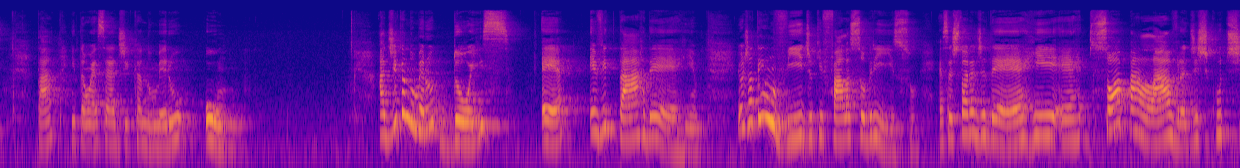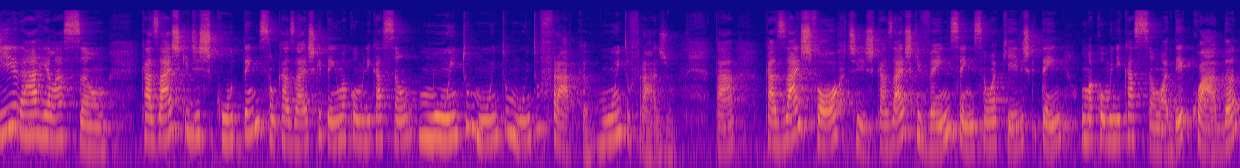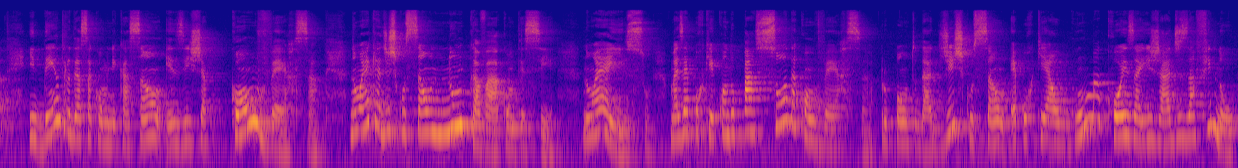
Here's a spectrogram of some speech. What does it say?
tá? Então essa é a dica número um. A dica número 2 é evitar DR. Eu já tenho um vídeo que fala sobre isso. Essa história de DR é só a palavra discutir a relação. Casais que discutem são casais que têm uma comunicação muito, muito, muito fraca, muito frágil, tá? Casais fortes, casais que vencem, são aqueles que têm uma comunicação adequada e dentro dessa comunicação existe a conversa. Não é que a discussão nunca vai acontecer, não é isso. Mas é porque quando passou da conversa para o ponto da discussão, é porque alguma coisa aí já desafinou.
